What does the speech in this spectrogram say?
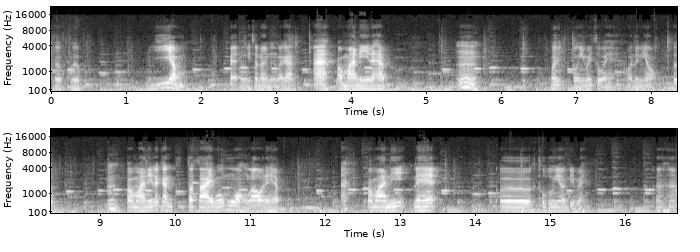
เพิ่มเพิ่มเยี่ยม แปะตรงนี้สักหน่อยหนึ่งแล้วกัน อะ ประมาณนี้นะครับ อืมเฮ้ย ตรงนี้ไม่สวยฮะเอาตรงนี้ออกปึ๊บ อืม ประมาณนี้แล้วกัน สไตล์มั่วๆของเรานะครับ ประมาณนี้นะฮะ เออทุบตรงนี้ออกดีไหมอ่าฮะ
